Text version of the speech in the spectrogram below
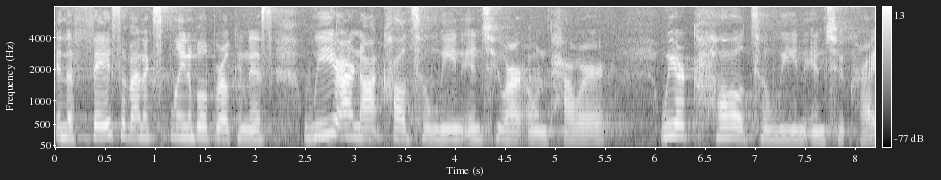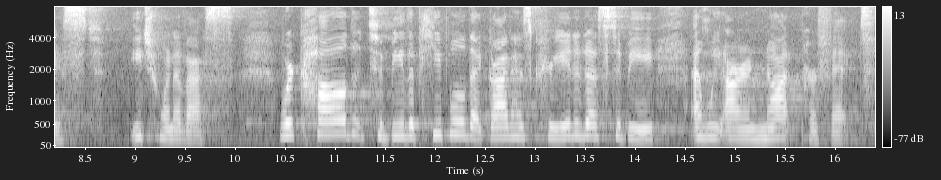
in the face of unexplainable brokenness, we are not called to lean into our own power. We are called to lean into Christ, each one of us. We're called to be the people that God has created us to be, and we are not perfect,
